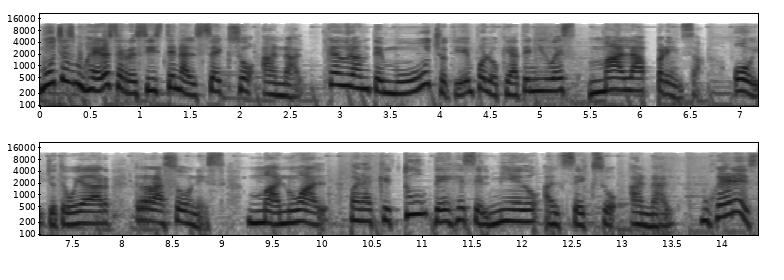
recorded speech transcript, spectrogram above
Muchas mujeres se resisten al sexo anal, que durante mucho tiempo lo que ha tenido es mala prensa. Hoy yo te voy a dar razones, manual, para que tú dejes el miedo al sexo anal. Mujeres,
